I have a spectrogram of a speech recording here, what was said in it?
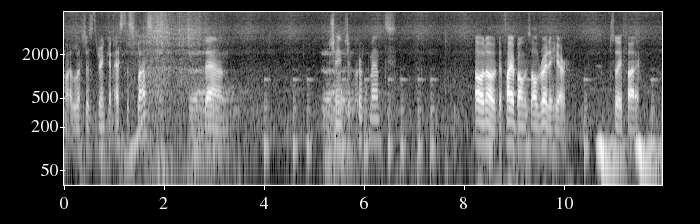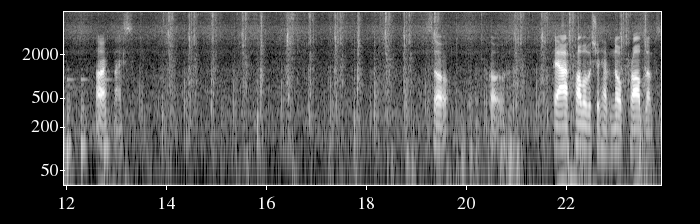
well, let's just drink an Estus flask. Then Change equipment. Oh no, the firebomb is already here. So if I... Alright, nice. So... Oh... Yeah, I probably should have no problems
